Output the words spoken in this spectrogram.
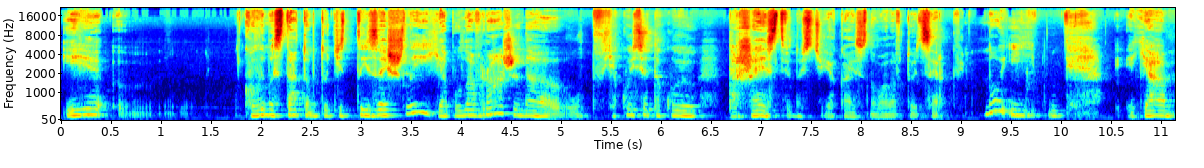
І ем, коли ми з татом тоді зайшли, я була вражена якоюсь такою торжественністю, яка існувала в той церкві. Ну і я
